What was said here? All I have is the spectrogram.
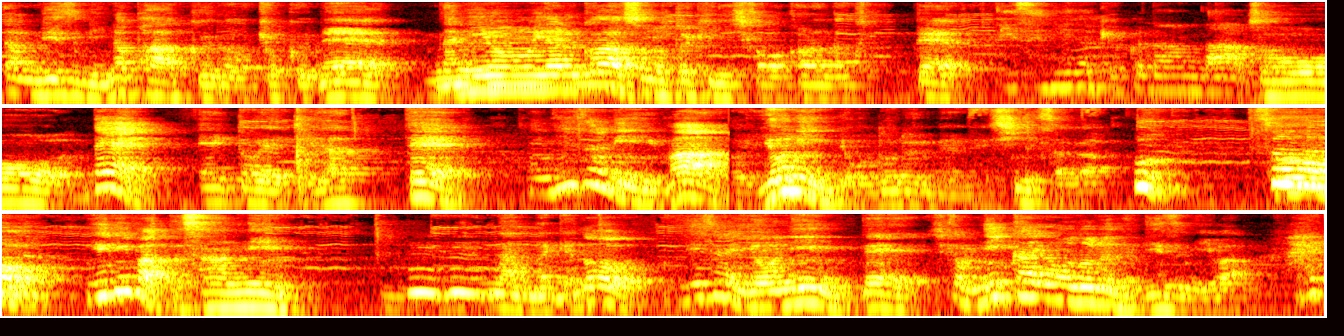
多分ディズニーのパークの曲で何をやるかはその時にしか分からなくって。ディズニーの曲なんだ。そう。で88やってディズニーは4人で踊るんだよね審査が。そうユニバって3人なんだけどディズニー4人でしかも2回踊るんだよディズニーは。はい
